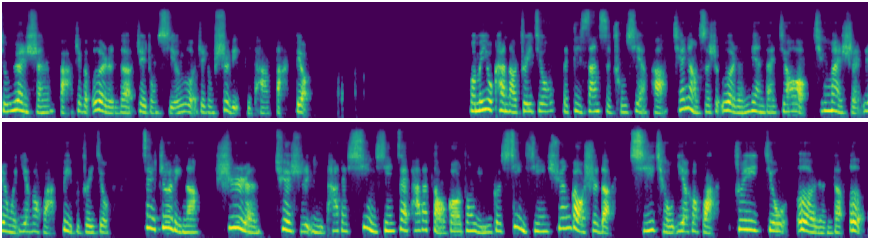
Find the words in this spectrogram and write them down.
就愿神把这个恶人的这种邪恶、这种势力给他打掉。我们又看到追究的第三次出现，哈，前两次是恶人面带骄傲轻慢神，认为耶和华必不追究，在这里呢，诗人却是以他的信心，在他的祷告中以一个信心宣告式的祈求耶和华追究恶人的恶，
